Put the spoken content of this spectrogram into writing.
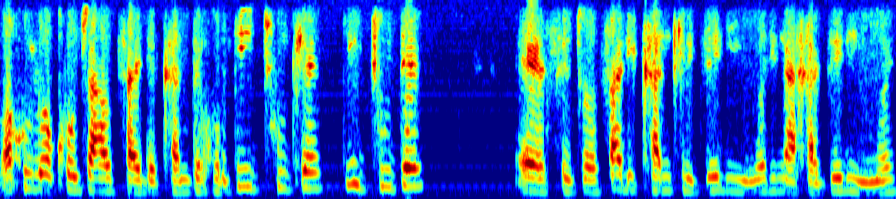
wa go ile coach outside the country gore ke ithute ke ithute eh setso sa di-country tse dingwe dinaga tse dingwe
